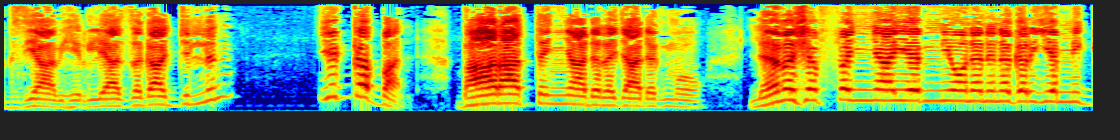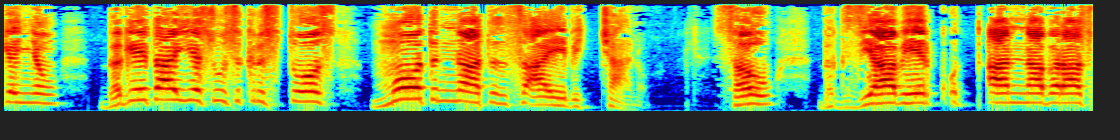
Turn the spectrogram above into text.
እግዚአብሔር ሊያዘጋጅልን ይገባል። በአራተኛ ደረጃ ደግሞ ለመሸፈኛ የሚሆነን ነገር የሚገኘው በጌታ ኢየሱስ ክርስቶስ ሞትና ትንሣኤ ብቻ ነው። ሰው በእግዚአብሔር ቁጣና በራሱ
